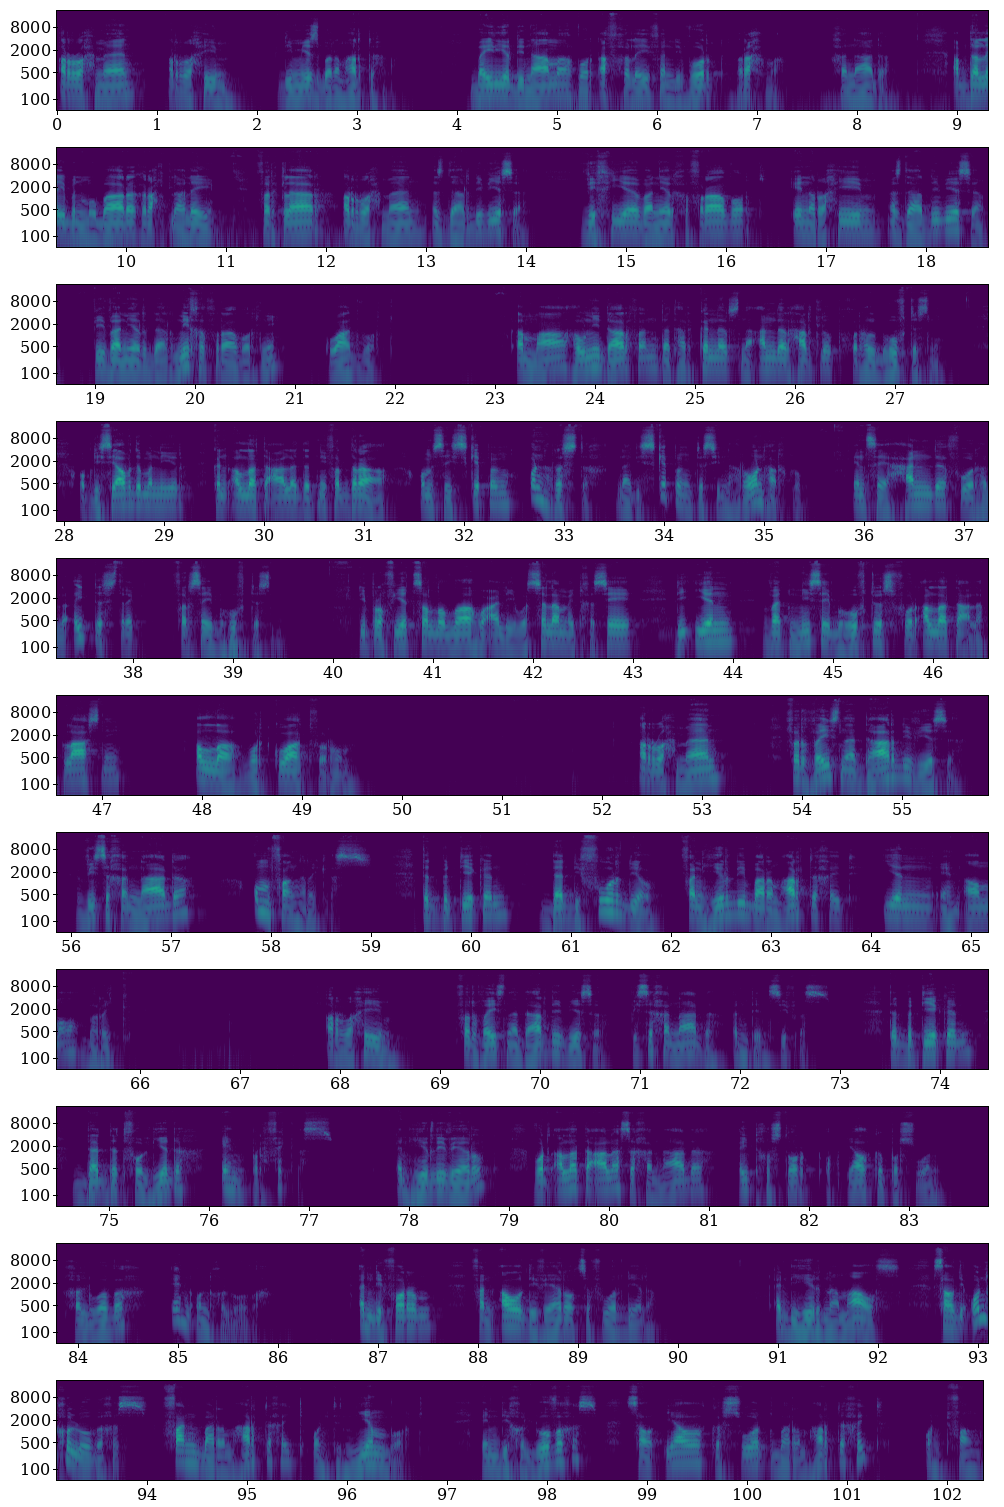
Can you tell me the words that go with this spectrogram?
Ar-Rahman, Ar-Rahim, die mees barmhartige. Beide hierdie name word afgelei van die woord Rahma, genade. Abdullah ibn Mubarak rahmatullahi verklaar Ar-Rahman is daardie wese wie gee wanneer gevra word en Rahim is daardie wese wie wanneer daar nie gevra word nie kwaad word. 'n Ma hou nie daarvan dat haar kinders na ander hardloop vir hul behoeftes nie. Op dieselfde manier kan Allah Taala dit nie verdra om sy skepping onrustig na die skepping te sien rondhardloop en sy hande voor hulle uit te strek vir sy behoeftes nie. Die profeet sallallahu alaihi wasallam het gesê die een wat nie sy behoeftes voor Allah Taala plaas nie, Allah word kwaad vir hom. Ar-Rahman verwys na daardie wese wie se genade omvangryk is. Dit beteken dat die voordeel van hierdie barmhartigheid een en almal bereik. Ar-Rahim verwys na daardie wese wie se genade intensief is. Dit beteken dat dit volledig en perfek is. In hierdie wêreld word Allah Ta'ala se genade uitgestort op elke persoon, gelowig en ongelowig, in die vorm van al die wêreldse voordele. In die hiernamaals sal die ongelowiges van barmhartigheid ontneem word en die gelowiges sal elke soort barmhartigheid ontvang.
